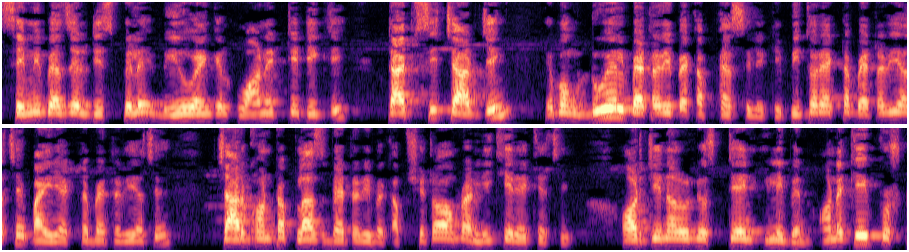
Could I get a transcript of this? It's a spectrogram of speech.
semi bezel display view angle one eighty degree type C charging এবং ডুয়েল ব্যাটারি ব্যাকআপ ফ্যাসিলিটি ভিতরে একটা ব্যাটারি আছে, বাইরে একটা ব্যাটারি আছে। চার ঘণ্টা প্লাস ব্যাটারি ব্যাকআপ সেটাও আমরা লিখে রেখেছি। অরিজিনাল উইন্ডোজ টেন ইলেভেন অনেকেই প্রশ্ন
